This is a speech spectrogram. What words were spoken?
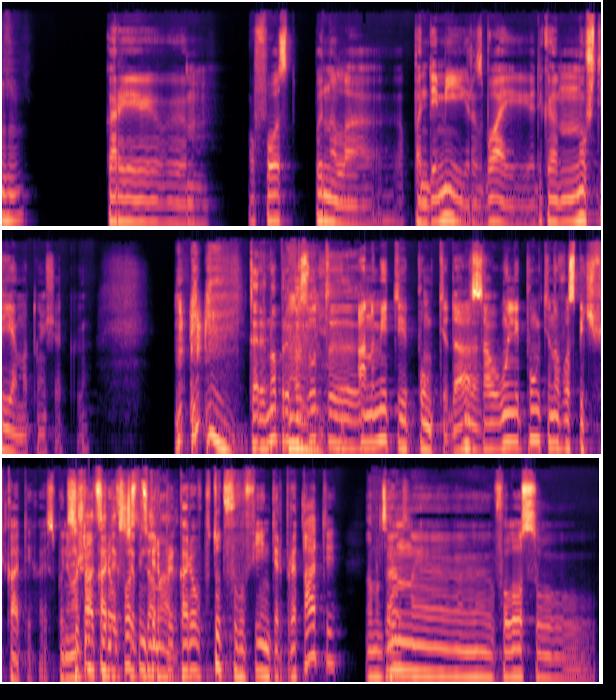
Mhm. care um, a fost până la pandemie, război, adică nu știam atunci că Care nu a prevăzut... uh, anumite puncte, da? Da. da? Sau unele puncte nu au fost specificate, hai să spunem așa, Situațiile care au, fost excepționale. interpre- care au putut f- fi interpretate Am înțeles. în uh, folosul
